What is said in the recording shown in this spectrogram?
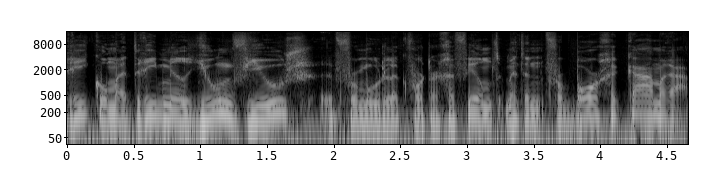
3,3 miljoen views. Vermoedelijk wordt er gefilmd met een verborgen camera.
